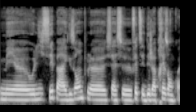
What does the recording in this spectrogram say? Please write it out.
mais euh, au lycée par exemple euh, ça se en fait c'est déjà présent quoi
